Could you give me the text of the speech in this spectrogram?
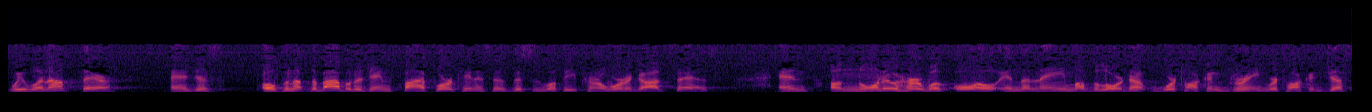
we went up there and just opened up the Bible to James 5.14 and says, this is what the eternal Word of God says and anointed her with oil in the name of the Lord. Now, we're talking green. We're talking just,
